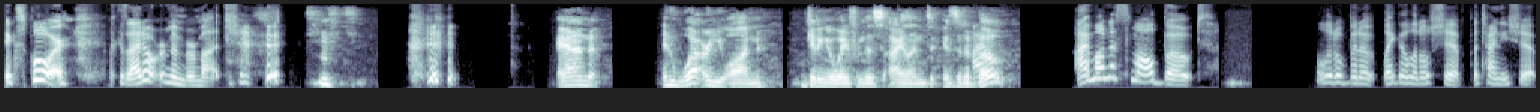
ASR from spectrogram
explore because I don't remember much. And and what are you on getting away from this island? Is it a I'm- boat? I'm on a small boat. A little bit of like a little ship, a tiny ship.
